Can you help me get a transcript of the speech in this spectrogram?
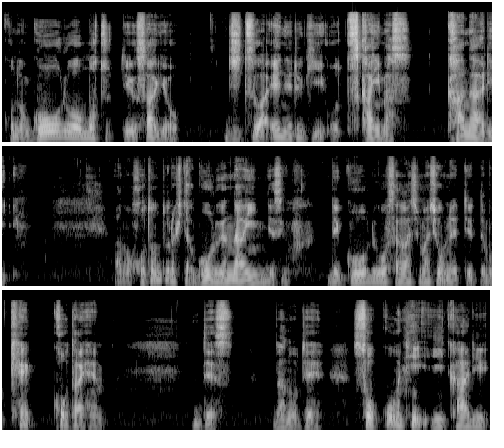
このゴールを持つっていう作業、実はエネルギーを使います。かなり。あの、ほとんどの人はゴールがないんですよ。で、ゴールを探しましょうねって言っても結構大変です。なので、そこに怒り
